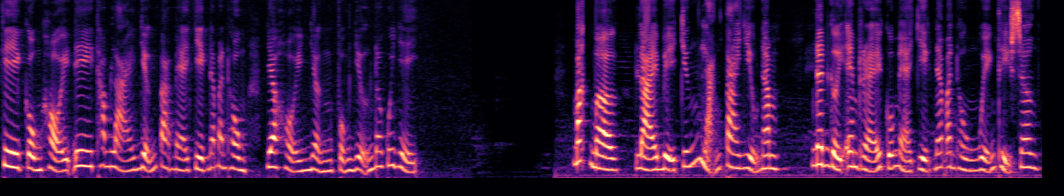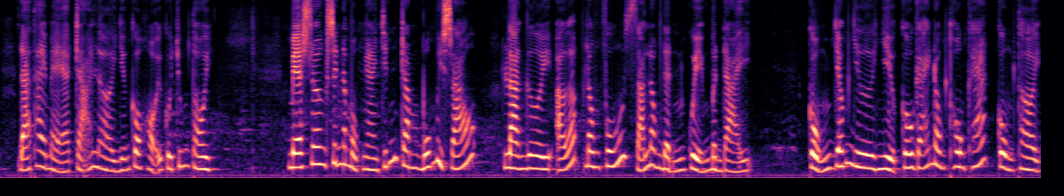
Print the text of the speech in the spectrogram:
khi cùng hội đi thăm lại những bà mẹ Việt Nam anh hùng do hội nhận phụng dưỡng đó quý vị. Mắt mờ lại bị chứng lãng tai nhiều năm, nên người em rể của mẹ Việt Nam anh hùng Nguyễn Thị Sơn đã thay mẹ trả lời những câu hỏi của chúng tôi. Mẹ Sơn sinh năm 1946, là người ở ấp Long Phú, xã Long Định, huyện Bình Đại. Cũng giống như nhiều cô gái nông thôn khác cùng thời.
